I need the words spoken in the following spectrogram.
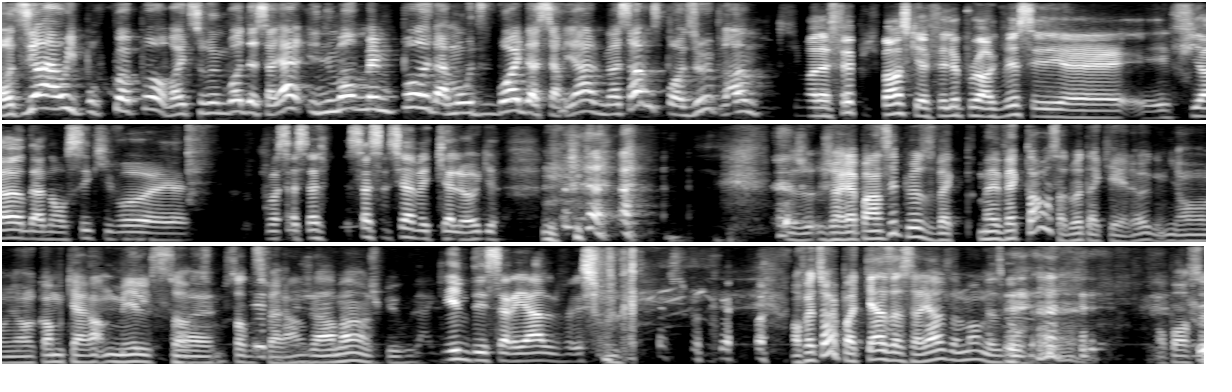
On dit, ah oui, pourquoi pas, on va être sur une boîte de céréales. Ils nous montrent même pas la maudite boîte de céréales. Il me semble que c'est pas dur de prendre. Il m'en a fait, puis je pense que Philippe Rockvis est, euh, est fier d'annoncer qu'il va, euh, va s'associer avec Kellogg. J'aurais pensé plus Vector. Mais Vector, ça doit être à Kellogg. Ils ont, ils ont comme 40 000 sortes, Ouais. sortes différentes. J'en mange, puis oui. La game des céréales. Je pourrais- On fait-tu un podcast de céréales, tout le monde? Let's go. On passe ça.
